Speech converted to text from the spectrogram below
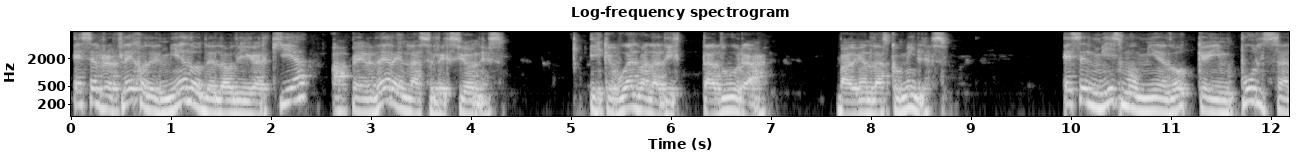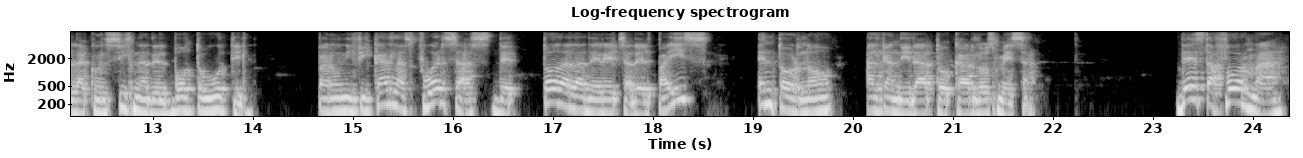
Es el reflejo del miedo de la oligarquía a perder en las elecciones y que vuelva la dictadura, valgan las comillas. Es el mismo miedo que impulsa la consigna del voto útil, para unificar las fuerzas de toda la derecha del país en torno al candidato Carlos Mesa. De esta forma,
